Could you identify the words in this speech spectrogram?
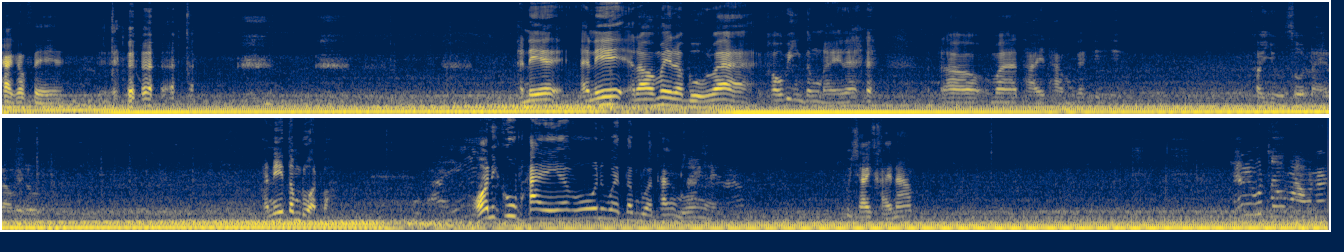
ค่ากาแฟ อันนี้ อันนี้เราไม่ระบุว่าเขาวิ่งตรงไหนนะ เรามาถ่ายทำก็คือเขาอยู่โซนไหนเราไม่รู้ อันนี้ตำรวจป่ะผู้ภัยอ๋อ นี่กู้ภัยครับ โอ้ นึกว่าตำรวจทางหลวงไงใช่ครับผู้ชายขายน้เฮ้ยพุทโทรมาวันนั้น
